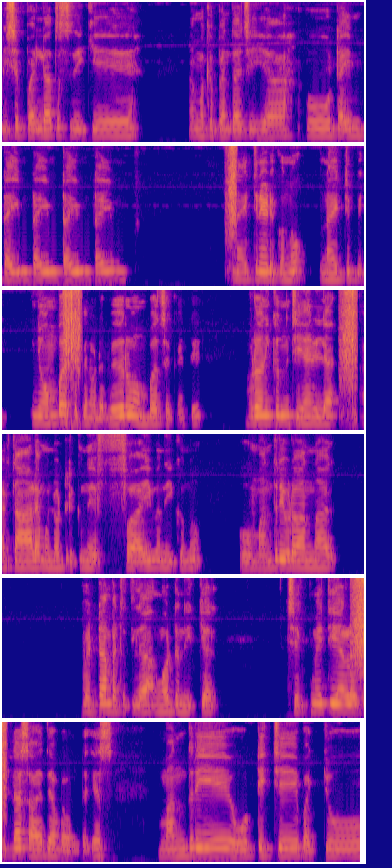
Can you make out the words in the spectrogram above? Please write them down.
ബിഷപ്പല്ലാത്ത സ്ഥിതിക്ക് നമുക്കിപ്പോൾ എന്താ ചെയ്യുക ഓ time time time time time. നൈറ്റിനെ എടുക്കുന്നു. നൈറ്റ് ഇനി ഒമ്പത് സെക്കൻഡ് ഉണ്ട് വെറും ഒമ്പത് സെക്കൻഡ്. ഇവിടെ എനിക്കൊന്നും ചെയ്യാനില്ല. അടുത്ത ആളെ മുന്നോട്ടിരിക്കുന്നു. എഫ് ഫൈവ് നീക്കുന്നു. ഓ മന്ത്രി ഇവിടെ വന്നാൽ വെട്ടാൻ പറ്റത്തില്ല. അങ്ങോട്ട് നീക്കിയാൽ ചെക്ക് മേറ്റ് ചെയ്യാനുള്ള എല്ലാ സാധ്യതയും അവിടെ ഉണ്ട്. യെസ് മന്ത്രിയെ ഓട്ടിച്ചേ പറ്റൂ.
